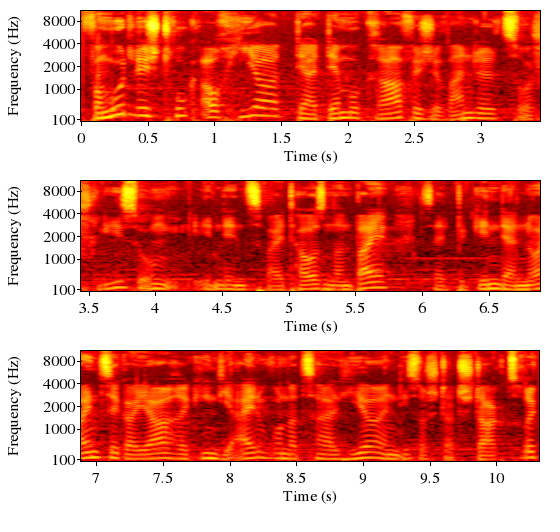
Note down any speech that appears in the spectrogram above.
Vermutlich trug auch hier der demografische Wandel zur Schließung in den 2000ern bei. Seit Beginn der 90er Jahre ging die Einwohnerzahl hier in dieser Stadt stark zurück.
